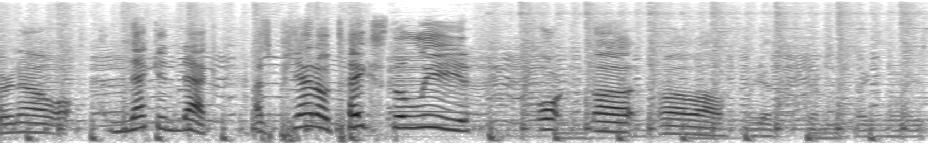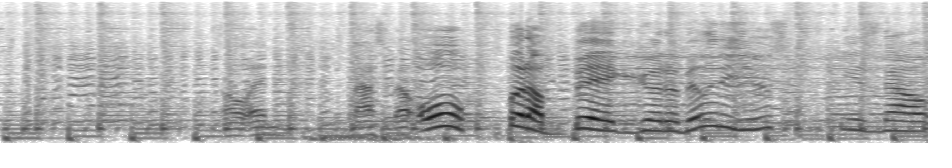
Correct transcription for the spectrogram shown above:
They're now neck and neck as Piano takes the lead. Or, uh, oh, well, I guess takes the lead. Oh, and massive out. Oh, but a big, good ability use. He is now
